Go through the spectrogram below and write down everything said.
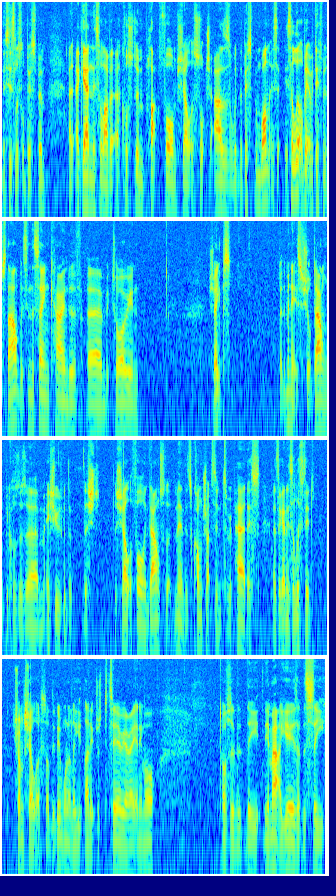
This is Little Bispham. Again, this will have a, custom platform shelter, such as with the Bispham one. It's it's a little bit of a different style, but it's in the same kind of um, Victorian shapes. At the minute, it's shut down because there's um, issues with the the, sh the, shelter falling down. So at the minute, there's contracts in to repair this. As again, it's a listed tram shelter, so they didn't want to let it just deteriorate anymore. Obviously, the, the the amount of years that the sea,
